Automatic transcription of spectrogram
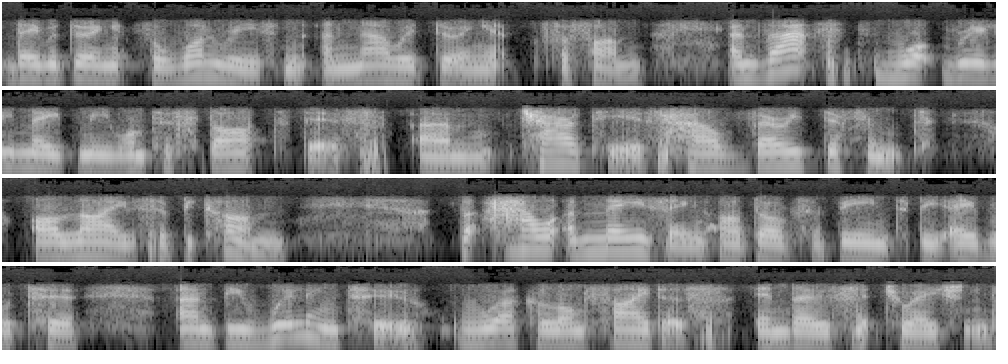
they were doing it for one reason and now we're doing it for fun. And that's what really made me want to start this um, charity is how very different our lives have become. But how amazing our dogs have been to be able to and be willing to work alongside us in those situations.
